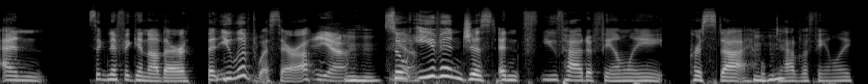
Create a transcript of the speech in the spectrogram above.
and significant other that you lived with, Sarah. Yeah. Mhm. So Yeah. even just and f- you've had a family Krista. I hope to have a family.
